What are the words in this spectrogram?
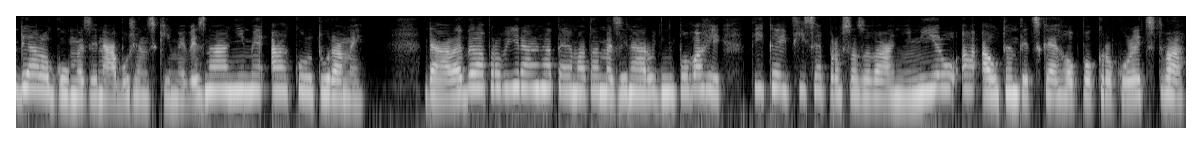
dialogu mezi náboženskými vyznáními a kulturami. Dále byla probírána témata mezinárodní povahy týkající se prosazování míru a autentického pokroku lidstva.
